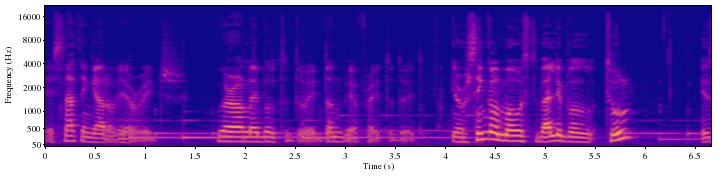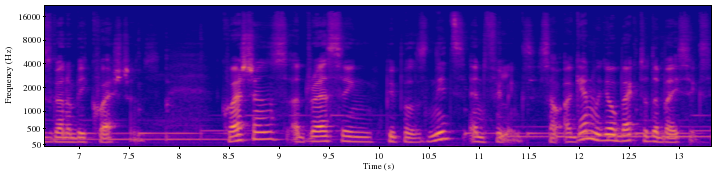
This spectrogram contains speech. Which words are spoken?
it's nothing out of your reach. We're all able to do it. Don't be afraid to do it. Your single most valuable tool is gonna be questions questions addressing people's needs and feelings. So, again, we go back to the basics.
